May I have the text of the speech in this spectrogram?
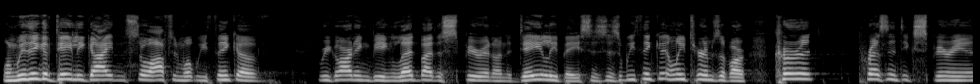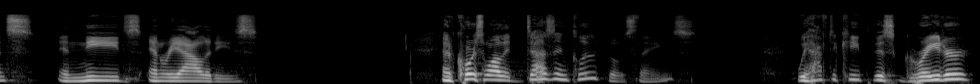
When we think of daily guidance, so often what we think of regarding being led by the Spirit on a daily basis is we think only in terms of our current, present experience and needs and realities. And of course, while it does include those things, we have to keep this greater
